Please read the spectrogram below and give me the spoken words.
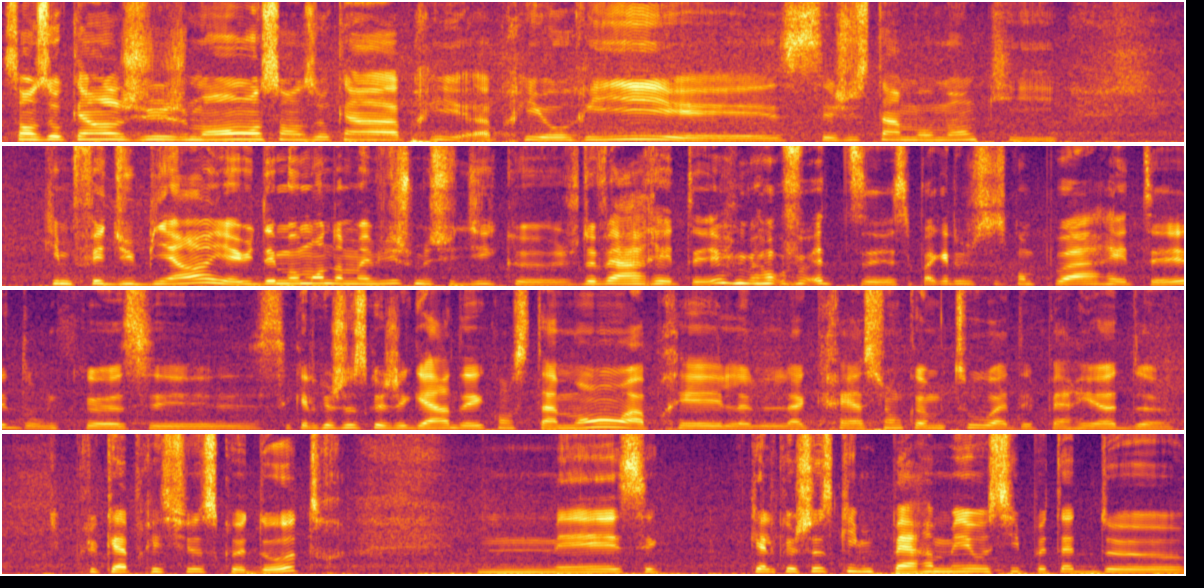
sans aucun jugement, sans aucun a priori et c'est juste un moment qui, qui me fait du bien. Il y a eu des moments dans ma vie où je me suis dit que je devais arrêter, mais en fait c'est pas quelque chose qu'on peut arrêter, donc euh, c'est quelque chose que j'ai gardé constamment. Après la, création comme tout a des périodes plus capricieuse que d'autres. Mais c'est quelque chose qui me permet aussi peut-être de,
